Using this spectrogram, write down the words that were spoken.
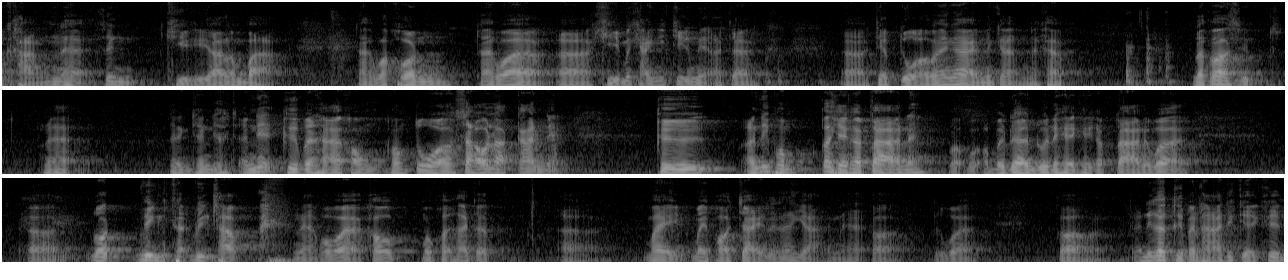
ำขังนะฮะซึ่งขี่จักรยานลำบากถ้าว่าคนถ้าว่าขี่ไม่แข็งจริงๆเนี่ยอาจจะเจ็บตัวเอาไว้ง่ายเหมือนกันนะครับ แล้วก็นะฮะ อย่างอย่างอันนี้คือปัญหาของของตัวเสาหลักกั้นเนี่ย คืออันนี้ผมก็เห็นกับตานะเอาไปเดินดูในเห็นเห็นกับตาเลยว่ารถวิ่งวิ่งทับนะเพราะว่าเขาบางคนอาจจะไม่ไม่พอใจเรื่องทุกอย่างนะฮะก็หรือว่าก็อันนี้ก็คือปัญหาที่เกิดขึ้น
